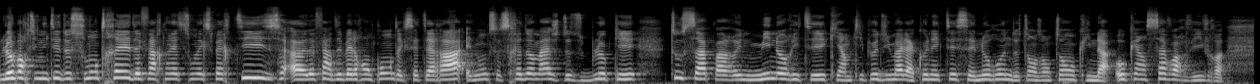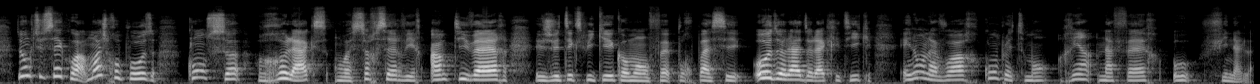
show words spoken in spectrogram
l'opportunité de se montrer, de faire connaître son expertise, euh, de faire des belles rencontres, etc. Et donc ce serait dommage de se bloquer tout ça par une minorité qui a un petit peu du mal à connecter ses neurones de temps en temps ou qui n'a aucun savoir-vivre. Donc tu sais quoi, moi je propose qu'on se relaxe, on va se resservir un petit verre et je vais t'expliquer comment on fait pour passer au-delà de la critique et non avoir complètement rien à faire au final.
